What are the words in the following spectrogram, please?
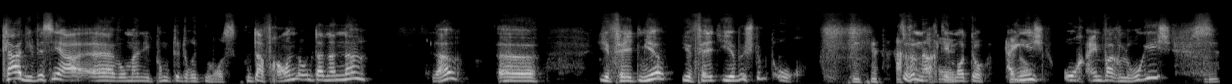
Klar, die wissen ja, äh, wo man die Punkte drücken muss. Unter Frauen untereinander, ja, äh, gefällt mir, gefällt ihr bestimmt auch. so nach dem Motto. Eigentlich auch einfach logisch. Mhm.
